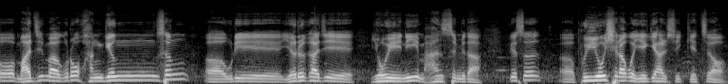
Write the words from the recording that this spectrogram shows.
또 마지막으로 환경성 어, 우리 여러 가지 요인이 많습니다. 그래서 어, VOC라고 얘기할 수 있겠죠.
